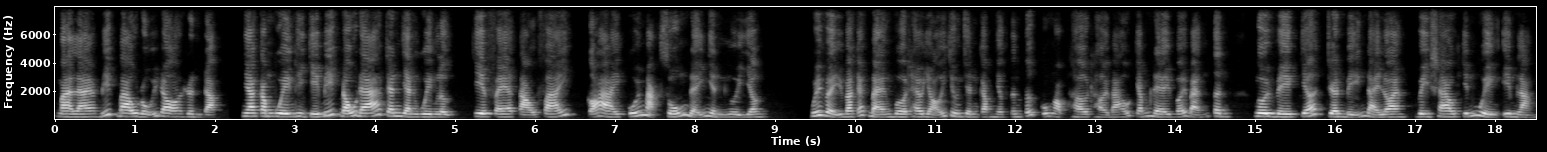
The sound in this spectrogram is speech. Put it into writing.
mà là biết bao rủi ro rình rập. Nhà cầm quyền thì chỉ biết đấu đá tranh giành quyền lực, chia phe tạo phái, có ai cúi mặt xuống để nhìn người dân. Quý vị và các bạn vừa theo dõi chương trình cập nhật tin tức của Ngọc Thơ thời báo chấm D với bản tin Người Việt chết trên biển Đài Loan, vì sao chính quyền im lặng?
